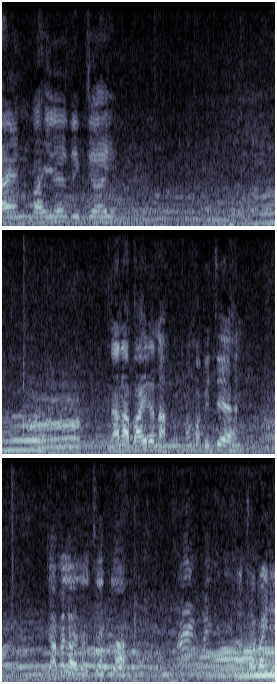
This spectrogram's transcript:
আইন বাহিরের দিক যাই। না না, বাইরে না। আমার ভিতরে এখন ঝামেলা হয়ে যাচ্ছে একলা আচ্ছা বাইরে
